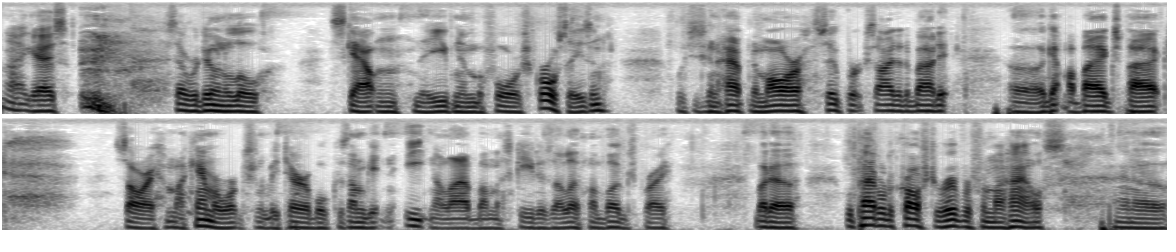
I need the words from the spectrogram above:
Alright guys, so we're doing a little scouting the evening before squirrel season, which is going to happen tomorrow. Super excited about it. Uh, I got my bags packed. Sorry, my camera work's going to be terrible because I'm getting eaten alive by mosquitoes. I left my bug spray. But uh, we paddled across the river from my house and uh,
